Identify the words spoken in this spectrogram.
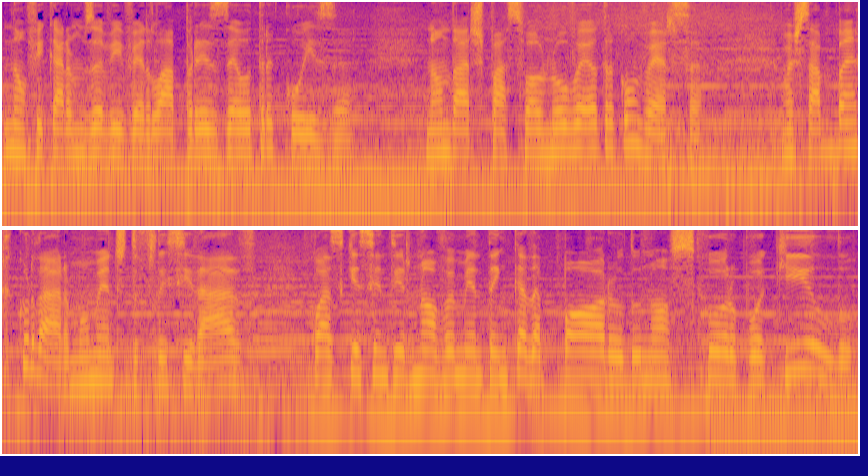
Não ficarmos a viver lá presos é outra coisa. Não dar espaço ao novo é outra conversa. Mas sabe bem recordar momentos de felicidade, quase que a sentir novamente em cada poro do nosso corpo aquilo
